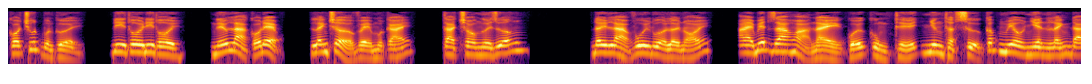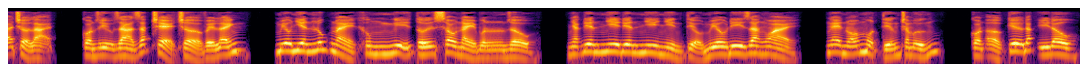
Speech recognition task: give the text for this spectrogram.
có chút buồn cười, đi thôi đi thôi, nếu là có đẹp, lãnh trở về một cái, ta cho ngươi dưỡng. Đây là vui đùa lời nói, ai biết ra hỏa này cuối cùng thế nhưng thật sự cấp miêu nhiên lãnh đã trở lại, còn dịu ra dắt trẻ trở về lãnh, miêu nhiên lúc này không nghĩ tới sau này bần dầu, nhạc điên nhi điên nhi nhìn tiểu miêu đi ra ngoài, nghe nó một tiếng chăm ứng, còn ở kia đắc ý đâu,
